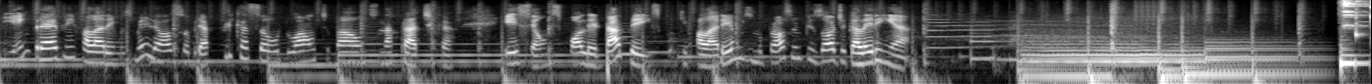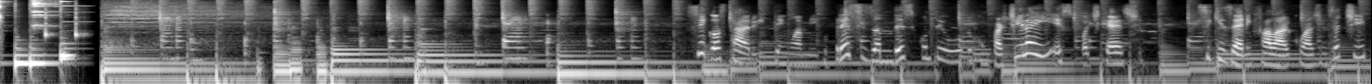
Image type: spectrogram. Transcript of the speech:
E em breve falaremos melhor sobre a aplicação do outbound na prática. Esse é um spoiler da vez, porque falaremos no próximo episódio, galerinha. Gostaram e tem um amigo precisando desse conteúdo, compartilha aí esse podcast. Se quiserem falar com a agência TIP,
